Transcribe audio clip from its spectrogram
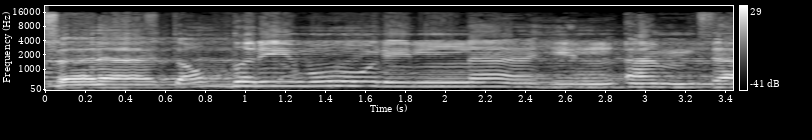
فلا تضربوا لله الأمثال.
